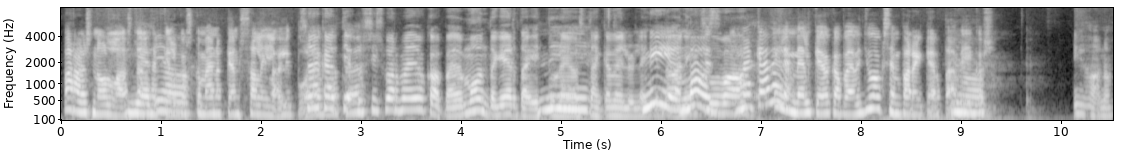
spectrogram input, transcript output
paras nollaus tällä hetkellä, Joo. koska mä en ole käynyt salilla yli Sä puolen käyt vuoteen. jo, siis varmaan joka päivä. Monta kertaa niin. tulee Niin. jostain kävelyleikiltä. Niin, ainakin mä oon- kuvaa. Mä kävelen melkein joka päivä, juoksen pari kertaa viikossa. Ihana.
